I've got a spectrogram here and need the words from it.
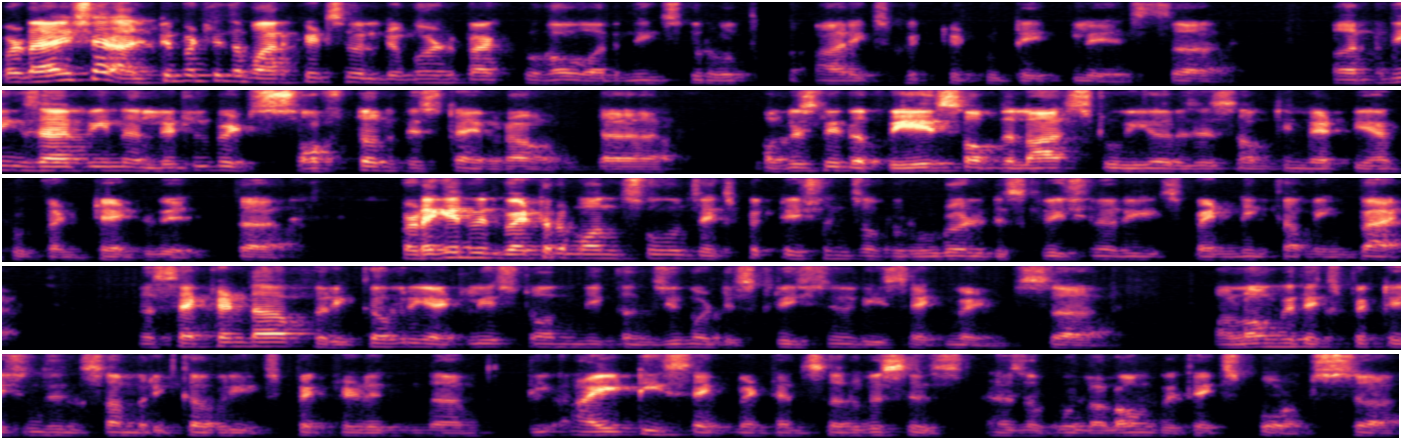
But Aisha, ultimately the markets will revert back to how earnings growth are expected to take place. Uh, earnings have been a little bit softer this time around. Uh, obviously, the base of the last two years is something that we have to contend with. Uh, but again, with better monsoons, expectations of rural discretionary spending coming back, the second half recovery, at least on the consumer discretionary segments, uh, along with expectations in some recovery expected in uh, the IT segment and services as a whole, along with exports, uh,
